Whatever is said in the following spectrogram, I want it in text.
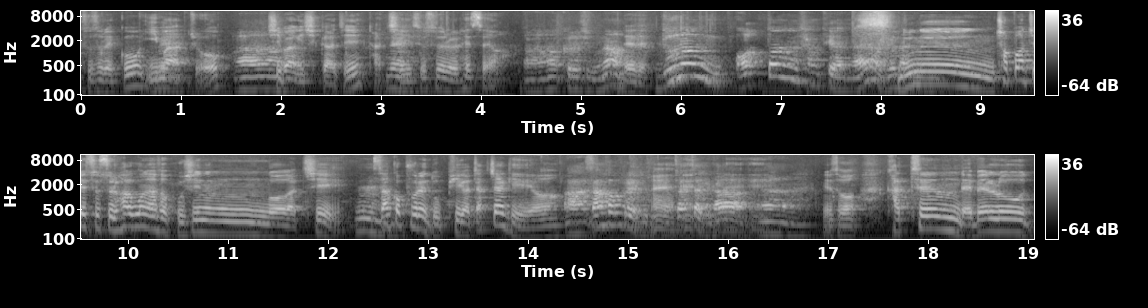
수술했고 이마 네. 쪽 아. 지방 이식까지 같이 네. 수술을 했어요 아, 그러시구나. 네네. 눈은 어떤 상태였나요? 눈은 첫 번째 수술 하고 나서 보시는 것 같이 음. 쌍꺼풀의 높이가 짝짝이에요 아, 쌍꺼풀에 높이가 네, 짝짝이다. 네, 네, 네. 아. 그래서 같은 레벨로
